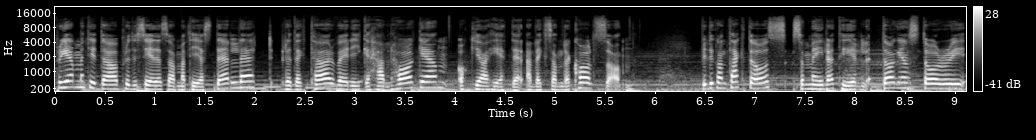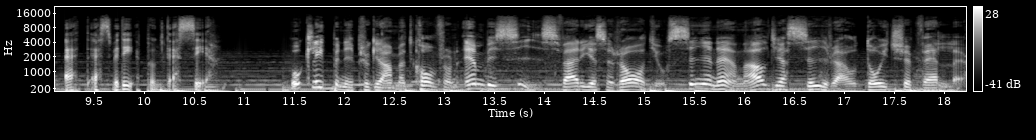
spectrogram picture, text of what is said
Programmet idag producerades av Mattias Dellert, redaktör var Erika Hallhagen och jag heter Alexandra Karlsson. Vill du kontakta oss så mejla till dagensstory.svd.se. Och klippen i programmet kom från NBC, Sveriges Radio, CNN, Al Jazeera och Deutsche Welle.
